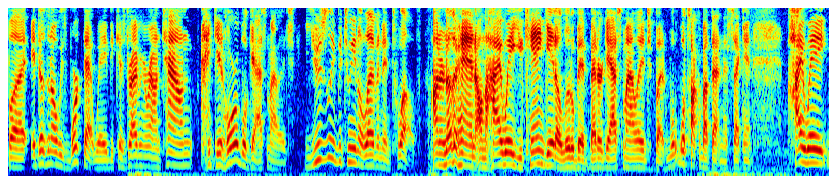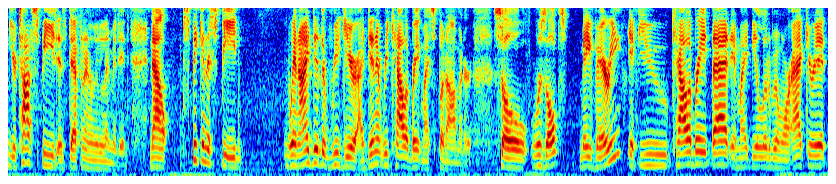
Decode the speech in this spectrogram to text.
but it doesn't always work that way because driving around town I get horrible gas mileage usually between 11 and 12 on another hand on the highway you can get a little bit better gas mileage but we'll, talk about that in a second highway your top speed is definitely limited now speaking of speed when I did the regear, I didn't recalibrate my speedometer. So results may vary. If you calibrate that, it might be a little bit more accurate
